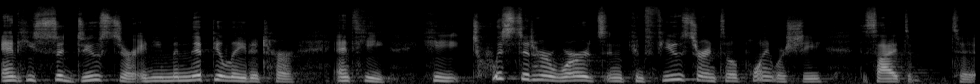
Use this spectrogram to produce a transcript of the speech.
And he seduced her and he manipulated her and he he twisted her words and confused her until a point where she decided to, to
